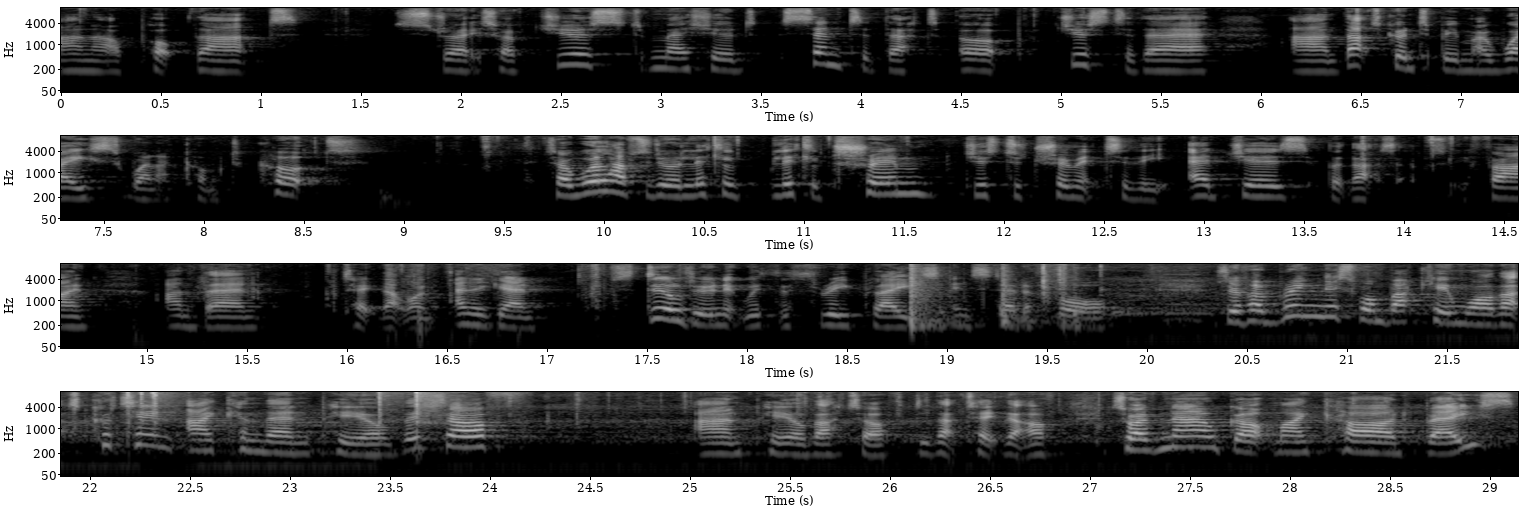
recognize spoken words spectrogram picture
and I'll pop that straight. So I've just measured, centered that up just to there, and that's going to be my waist when I come to cut. So I will have to do a little, little trim just to trim it to the edges, but that's absolutely fine. And then take that one. And again, still doing it with the three plates instead of four. So if I bring this one back in while that's cutting, I can then peel this off and peel that off. Did that take that off? So I've now got my card base.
